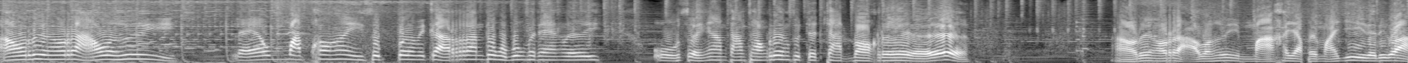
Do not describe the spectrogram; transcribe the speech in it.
เอาเรื่องเอาราวอะเฮ้ย แล้วมับเข้าให้ซุปเปอร์เมการันทุ่งหัวบุ้งไฟแดงเลย โอ้สวยงามตามท้องเรื่องสุดจะจัดบอกเลยเออ เอาเรื่องเอาราวอะเฮ้ยมาขยับไปไม้ยี่เลยดีกว่า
